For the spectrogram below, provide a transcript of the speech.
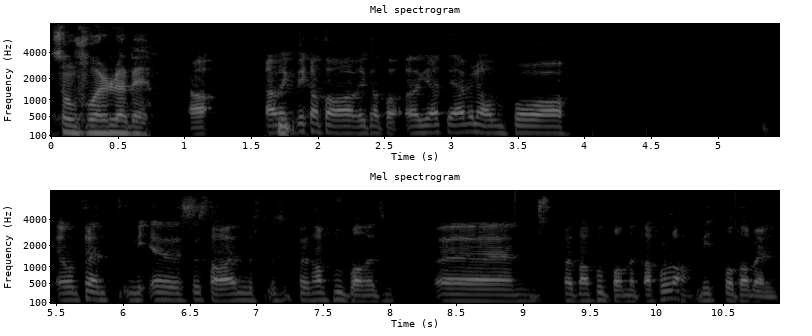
som foreløpig? ja, vi, vi kan ta, vi kan ta. Eh, Greit, jeg vil ha den på omtrent eh, Så en, for å ta en fotballmetafor, eh, for å ta fotballmetafor, da. Midt på tabellen.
